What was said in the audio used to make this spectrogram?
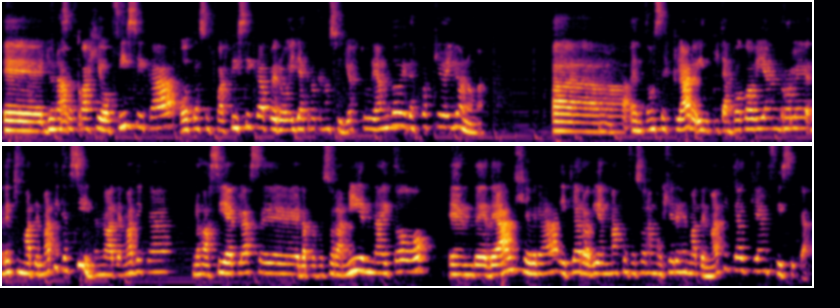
Eh, y una se fue a geofísica, otra se fue a física, pero ella creo que no siguió estudiando y después quedé yo nomás. Ah, mm. Entonces, claro, y, tampoco había roles, de hecho en matemáticas sí, en matemáticas nos hacía clase la profesora Mirna y todo, en, de, de, álgebra, y claro, había más profesoras mujeres en matemáticas que en física.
